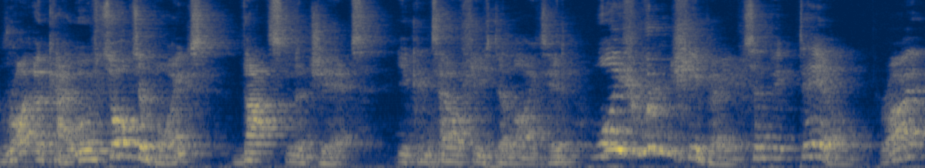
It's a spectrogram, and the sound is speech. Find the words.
right, okay. Well, we've talked to Boyks. That's legit. You can tell she's delighted. Why wouldn't she be? It's a big deal, right?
